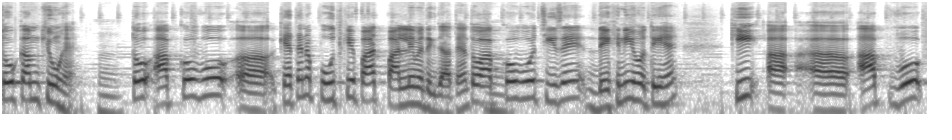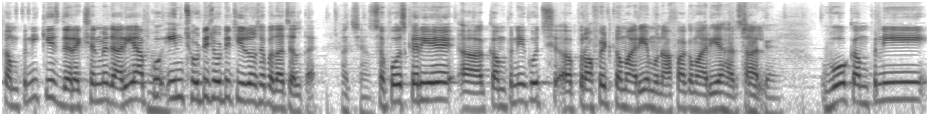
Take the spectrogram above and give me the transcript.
तो कम क्यों है? तो आपको वो अ, कहते हैं ना पूत के पात पालने में दिख जाते हैं। तो आपको वो चीज़ें देखनी होती हैं कि आ, आ, आप वो कंपनी किस डायरेक्शन में जा रही है आपको इन छोटी छोटी चीज़ों से पता चलता है। अच्छा। सपोज़ करिए कंपनी कुछ प्रॉफिट कमा रही है मुनाफा कमा रही है हर साल। है। वो कंपनी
